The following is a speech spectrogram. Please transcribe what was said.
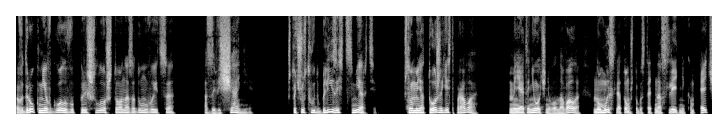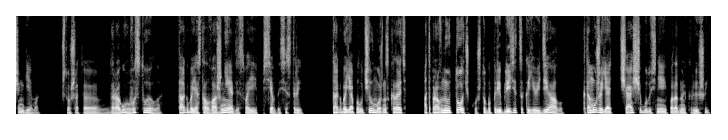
Вдруг мне в голову пришло, что она задумывается о завещании, что чувствует близость смерти, что у меня тоже есть права. Меня это не очень волновало, но мысль о том, чтобы стать наследником Этчингема, что ж, это дорогого стоило. Так бы я стал важнее для своей псевдосестры. Так бы я получил, можно сказать, отправную точку, чтобы приблизиться к ее идеалу. К тому же я чаще буду с ней под одной крышей,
